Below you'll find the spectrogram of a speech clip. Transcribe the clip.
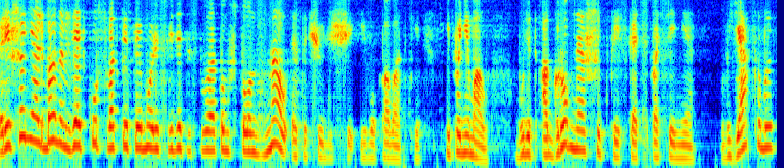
Решение Альбана взять курс в открытое море свидетельствовало о том, что он знал это чудище и его повадки и понимал, будет огромной ошибкой искать спасение в якобы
